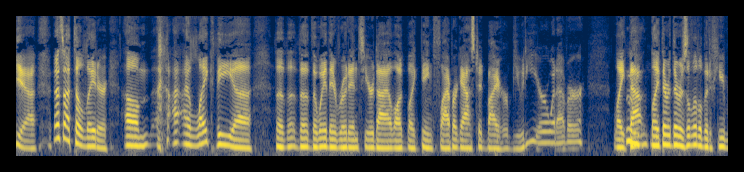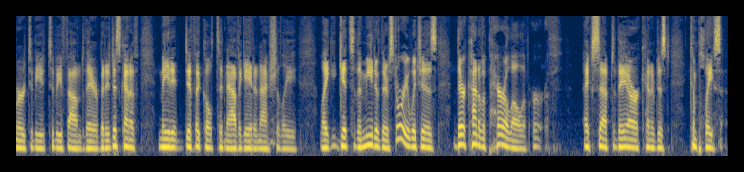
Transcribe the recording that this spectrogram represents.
Yeah, that's not till later. Um, I, I like the, uh, the the the the way they wrote into your dialogue, like being flabbergasted by her beauty or whatever. Like that, like there there was a little bit of humor to be to be found there, but it just kind of made it difficult to navigate and actually like get to the meat of their story, which is they're kind of a parallel of Earth, except they are kind of just complacent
